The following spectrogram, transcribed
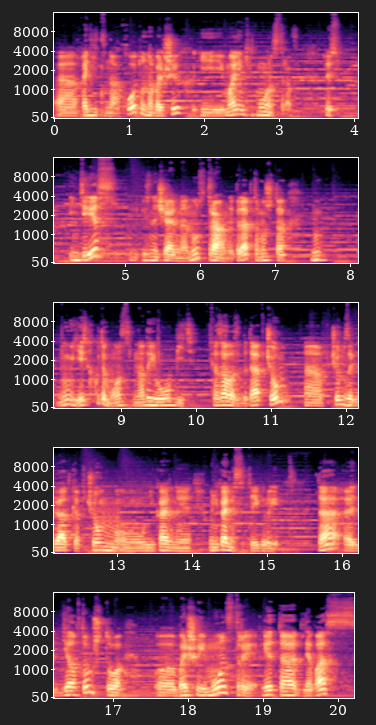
э, ходить на охоту на больших и маленьких монстров. То есть интерес изначально, ну, странный, да, потому что, ну, ну, есть какой-то монстр, надо его убить. Казалось бы, да, в чем, а, в чем загадка, в чем уникальная, уникальность этой игры? Да, э, дело в том, что э, большие монстры это для вас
